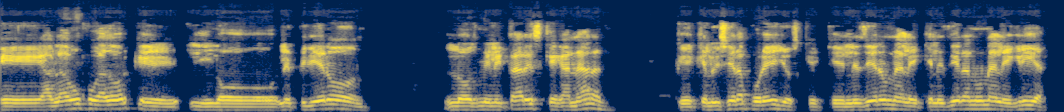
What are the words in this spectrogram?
que, hablaba un jugador que lo, le pidieron los militares que ganaran, que, que lo hiciera por ellos, que, que, les diera una, que les dieran una alegría.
